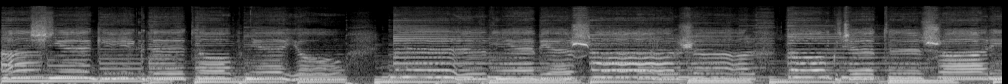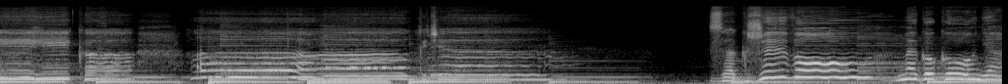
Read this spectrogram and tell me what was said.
a śniegi, gdy topnieją, szar żal, to gdzie ty, Szarika, a gdzie? Za grzywą mego konia,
